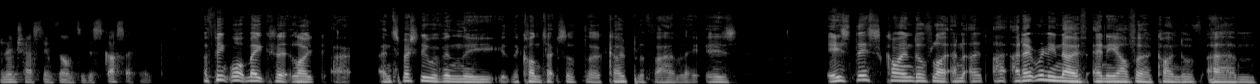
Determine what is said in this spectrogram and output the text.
an interesting film to discuss i think I think what makes it like, uh, and especially within the the context of the Coppola family, is is this kind of like, and I, I don't really know if any other kind of um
